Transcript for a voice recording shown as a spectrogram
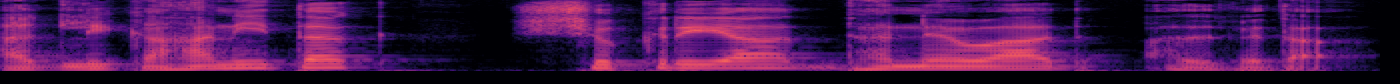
अगली कहानी तक शुक्रिया, धन्यवाद, अलविदा।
